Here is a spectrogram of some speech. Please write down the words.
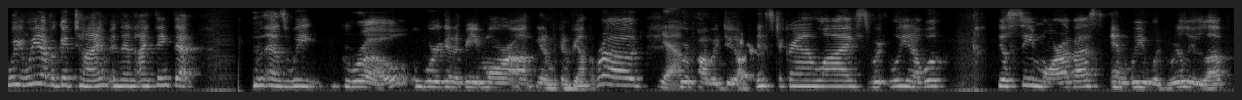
we, we have a good time. And then i think that as we grow we're going to be more on you know we're going to be on the road. Yeah. We'll probably do our instagram lives. We, we'll you know we'll you'll see more of us. And we would really love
